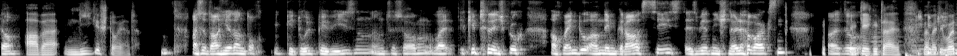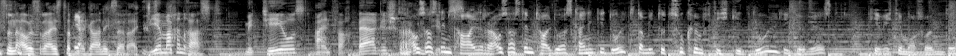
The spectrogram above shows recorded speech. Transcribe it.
ja. aber nie gesteuert. Also da hier dann doch Geduld bewiesen und zu sagen, weil es gibt ja den Spruch, auch wenn du an dem Gras ziehst, es wird nicht schneller wachsen. Also, Im Gegenteil, wenn man die Wurzeln ausreißt, hat ja. man gar nichts erreicht. Wir machen Rast mit Theos einfach bergisch. Raus aus dem Tal, raus aus dem Tal. Du hast keine Geduld, damit du zukünftig geduldiger wirst, gebe ich dir mal folgende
